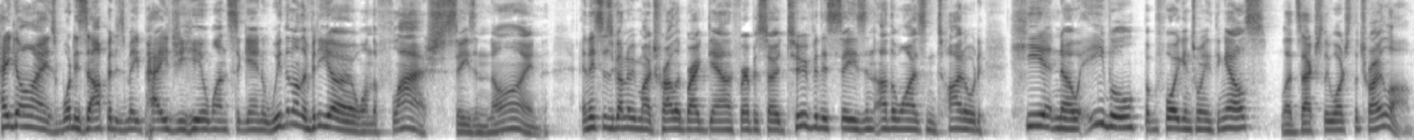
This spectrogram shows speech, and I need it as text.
Hey guys, what is up? It is me, Pagey, here once again with another video on The Flash Season 9. And this is going to be my trailer breakdown for episode 2 for this season, otherwise entitled Hear No Evil. But before we get into anything else, let's actually watch the trailer.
